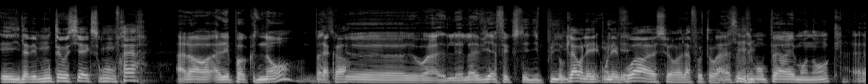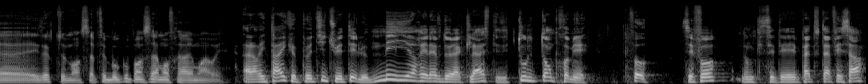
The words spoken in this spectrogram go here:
Et il avait monté aussi avec son frère? Alors, à l'époque, non, parce D'accord. que euh, voilà, la vie a fait que c'était dit plus. Donc là, on les, on les compliqué. voit euh, sur la photo. Voilà, c'était mon père et mon oncle, euh, exactement. Ça fait beaucoup penser à mon frère et moi, oui. Alors, il paraît que petit, tu étais le meilleur élève de la classe, tu étais tout le temps premier. Faux. C'est faux? Donc, c'était pas tout à fait ça?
